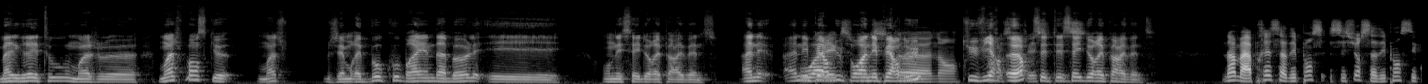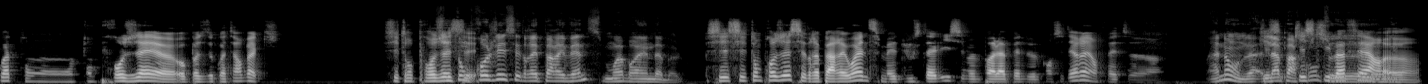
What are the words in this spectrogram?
malgré tout, moi je, moi je pense que, moi j'aimerais beaucoup Brian Dabble et on essaye de réparer Vance. Année, année Ou perdue Alex pour année Smith, perdue, euh, non. tu vires Non, Alex et t'essayes de réparer Vance. Non, mais après, ça dépend. C'est sûr, ça dépend. C'est quoi ton, ton projet euh, au poste de quarterback Si ton projet, Si ton c'est projet c'est de réparer Vance, moi Brian Dabble. si, si ton projet c'est de réparer Wentz, mais Dustali, c'est même pas la peine de le considérer en fait. Euh, Ah non, là, Qu'est-ce là, par qu'est-ce contre. qu'il va euh, faire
